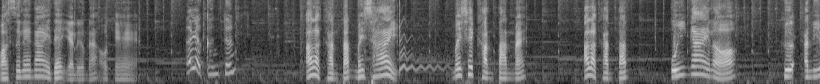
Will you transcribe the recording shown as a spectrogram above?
วาซึเรไนเดะอย่าลืมนะ โอเค あら簡単 อาราคันตันไม่ใช่ ไม่ใช่คันตันไหมอาราคันตันอุ้ยง่ายเหรอ คืออันนี้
